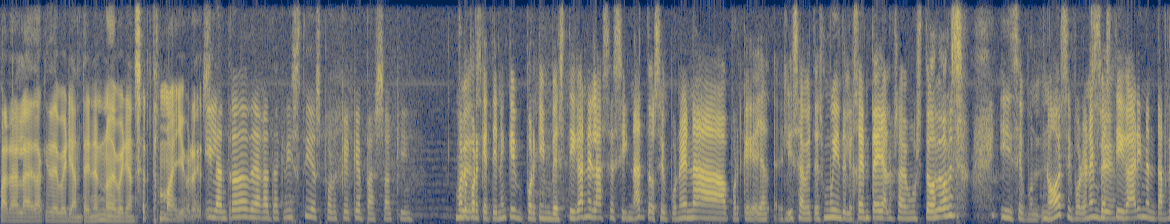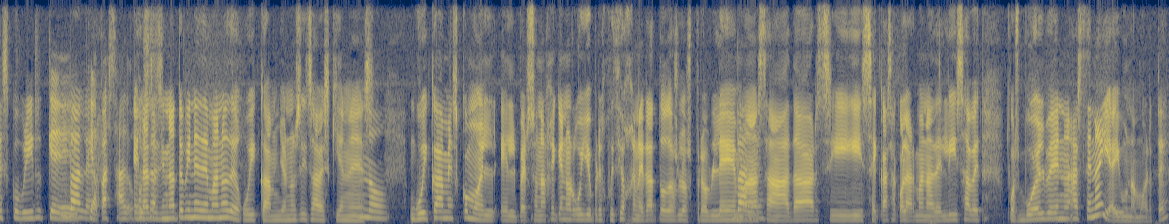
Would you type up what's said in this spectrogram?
Para la edad que deberían tener, no deberían ser tan mayores. Y la entrada de Agatha Christie es porque, ¿qué pasa aquí? Bueno, Pues- porque tienen que porque investigan el asesinato, se ponen a porque Elizabeth es muy inteligente, ya lo sabemos todos, y se pon- no, se ponen a Sí. investigar, intentar descubrir qué, Vale. qué ha pasado. El O sea, asesinato viene de mano de Wickham. Yo no sé si sabes quién es. No. Wickham es como el, el personaje que en Orgullo y Prejuicio genera todos los problemas Vale. a Darcy, se casa con la hermana de Elizabeth, pues vuelven a escena y hay una muerte.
